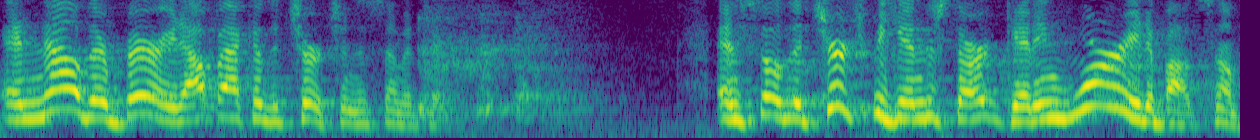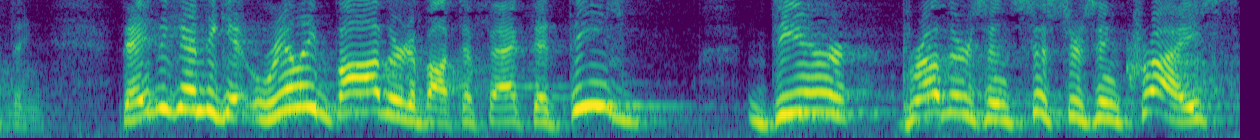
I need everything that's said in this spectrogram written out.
And now they're buried out back of the church in the cemetery. And so the church began to start getting worried about something. They began to get really bothered about the fact that these dear brothers and sisters in Christ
